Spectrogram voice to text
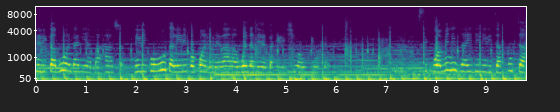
nilikagua ndani ya bahasha, nilikung'uta nilipokuwa nimelala, huenda nimebadilishiwa ujumbe kuamini zaidi, nilitafuta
